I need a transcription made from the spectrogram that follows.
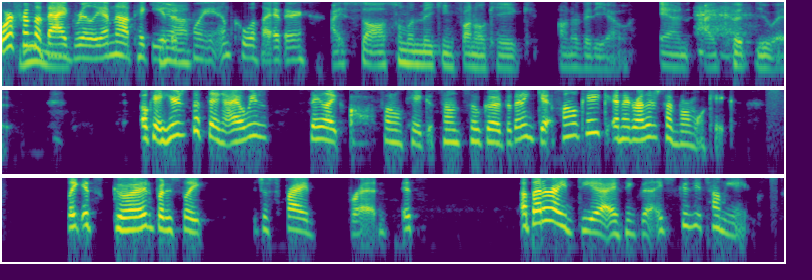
Or from a Mm. bag, really. I'm not picky at this point. I'm cool with either. I saw someone making funnel cake on a video and I could do it. Okay, here's the thing. I always say like, oh, funnel cake, it sounds so good, but then I get funnel cake and I'd rather just have normal cake. Like it's good, but it's like just fried bread. It's a better idea, I think, that it just gives you tummy aches.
